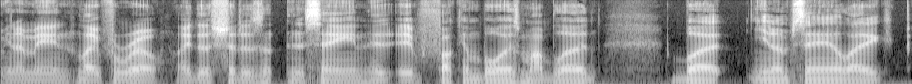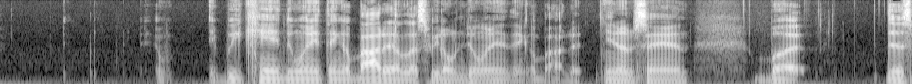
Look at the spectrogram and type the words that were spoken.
you know what I mean? Like for real. Like this shit is insane. It, it fucking boils my blood. But you know what I'm saying? Like we can't do anything about it unless we don't do anything about it. You know what I'm saying? but this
